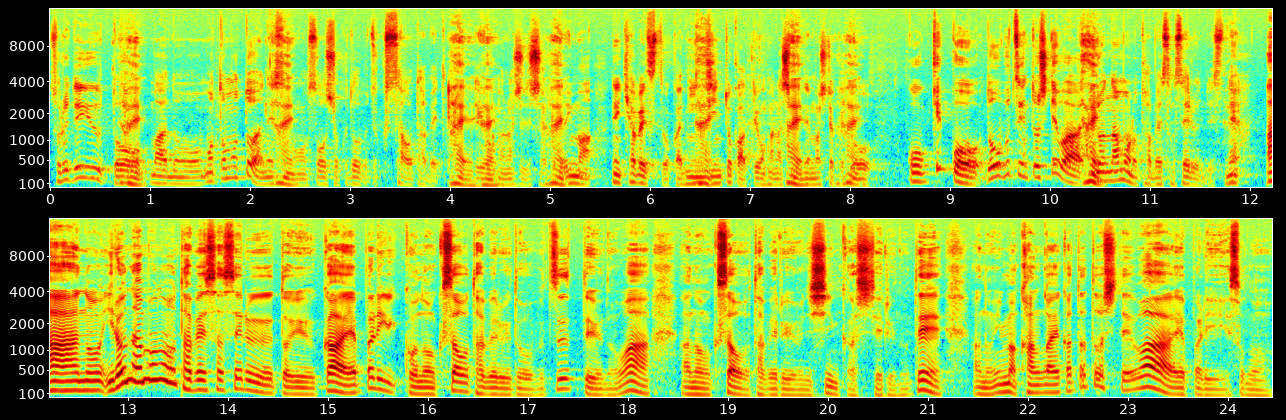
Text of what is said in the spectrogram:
それでいうと、はい、まああのもともとはねその草食動物草を食べてっていうお話でしたけど、はい、今ねキャベツとか人参とかっていうお話も出ましたけど。こう結構動物園としてはい。ろんなものを食べさせるんですね、はい、あのいろんなものを食べさせるというかやっぱりこの草を食べる動物っていうのはあの草を食べるように進化しているのであの今考え方としてはやっぱりその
